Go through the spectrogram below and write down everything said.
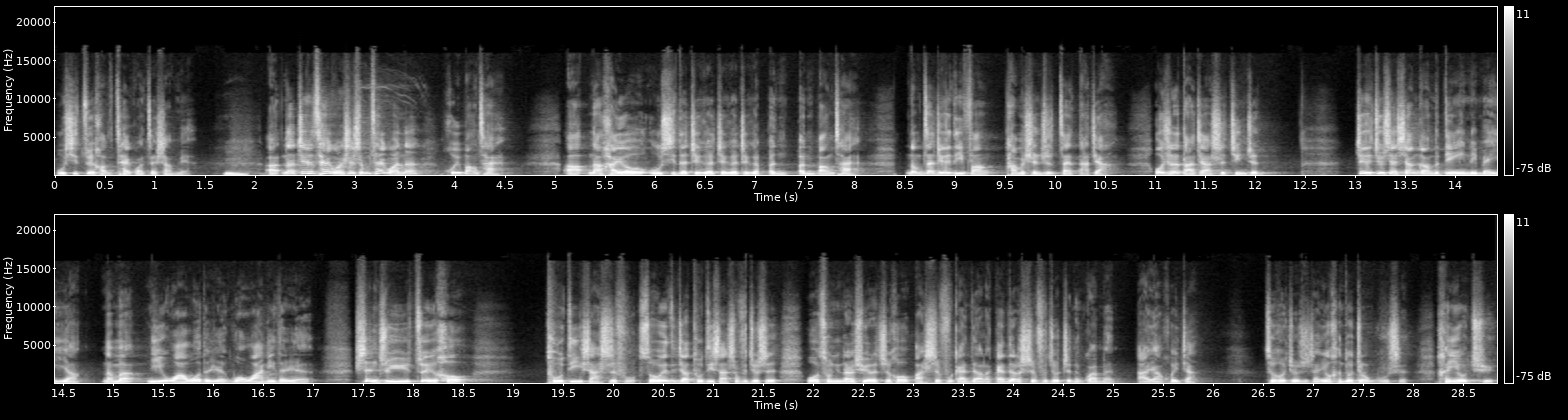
无锡最好的菜馆在上面，嗯，啊，那这个菜馆是什么菜馆呢？徽帮菜，啊，那还有无锡的这个这个这个本本帮菜。那么在这个地方，他们甚至在打架。我指的打架是竞争，这个就像香港的电影里面一样。那么你挖我的人，我挖你的人，甚至于最后。徒弟杀师傅，所谓的叫徒弟杀师傅，就是我从你那儿学了之后，把师傅干掉了，干掉了师傅就只能关门打烊回家，最后就是这样。有很多这种故事，很有趣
